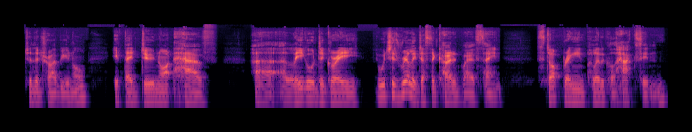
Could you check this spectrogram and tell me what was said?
to the tribunal if they do not have uh, a legal degree, which is really just a coded way of saying stop bringing political hacks in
